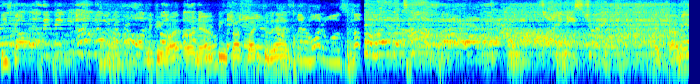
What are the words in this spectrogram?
He's going for that leaping. Oh no! Leaping what? Oh no? Leaping crossbody to the head. No matter what it was. Way to the top! Flying knee strike! Hey, Tommy?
